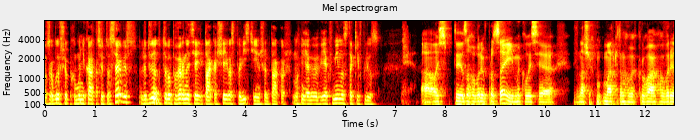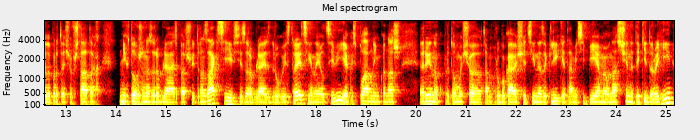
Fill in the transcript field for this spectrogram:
е, зробивши комунікацію та сервіс, людина до тебе повернеться і так, а ще й розповість іншим також. Ну, як, як в мінус, так і в плюс. А ось ти заговорив про це, і ми колись е, в наших маркетингових кругах говорили про те, що в Штатах ніхто вже не заробляє з першої транзакції, всі заробляють з другої, з третьої на LTV, якось плавненько наш ринок, при тому, що там, грубо кажучи, ціни за кліки, там і CPM у нас ще не такі дорогі,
